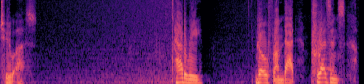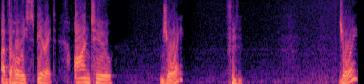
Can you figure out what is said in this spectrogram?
to us. How do we go from that presence of the Holy Spirit onto joy? joy?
